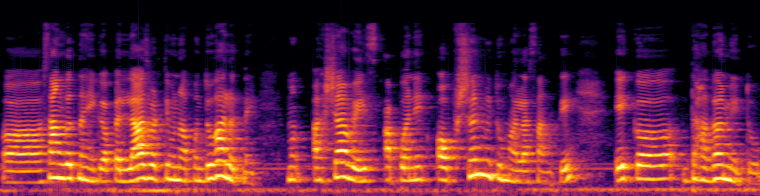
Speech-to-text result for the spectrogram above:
सांगत नाही किंवा आपल्याला लाज वाटते म्हणून आपण तो घालत नाही. मग अशा वेळेस आपण एक ऑप्शन मी तुम्हाला सांगते. एक धागा मिळतो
